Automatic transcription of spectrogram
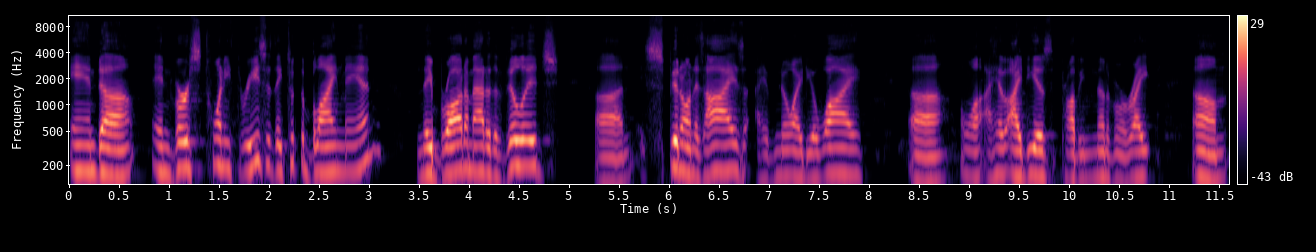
And uh, in verse 23, it says they took the blind man and they brought him out of the village, uh, spit on his eyes. I have no idea why. Uh, well, I have ideas, probably none of them are right. Um,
